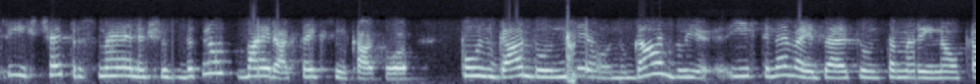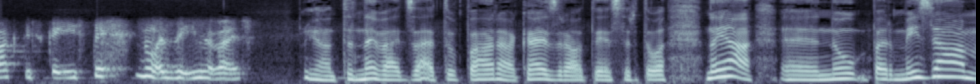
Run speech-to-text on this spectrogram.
3-4 mēnešus, bet nu, vairāk, teiksim, kā to pusgadu un miljonu gadu īsti nevajadzētu, un tam arī nav praktiska īsti nozīme vairs. Jā, tad nevajadzētu pārāk aizrauties ar to. Nu jā, e, nu par mizām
